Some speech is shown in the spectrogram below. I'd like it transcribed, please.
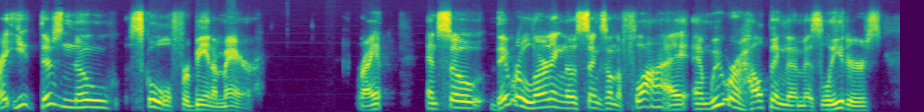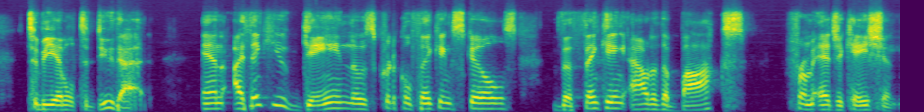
right? You, there's no school for being a mayor, right? And so they were learning those things on the fly, and we were helping them as leaders to be able to do that. And I think you gain those critical thinking skills, the thinking out of the box, from education.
